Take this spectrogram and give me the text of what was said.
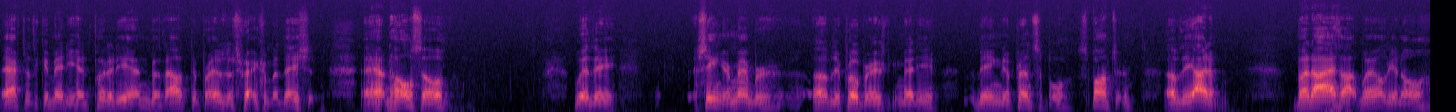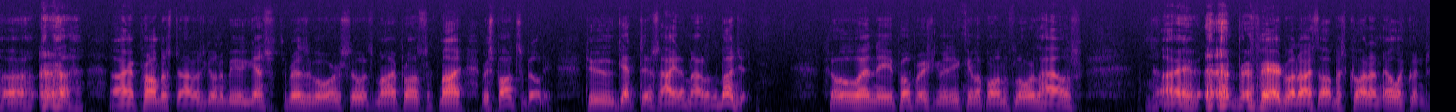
after the committee had put it in without the president's recommendation, and also with a senior member of the appropriation committee being the principal sponsor of the item. But I thought, well, you know, uh, I promised I was going to be against the reservoir, so it's my process, my responsibility to get this item out of the budget. So when the Appropriation Committee came up on the floor of the House, I prepared what I thought was quite an eloquent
